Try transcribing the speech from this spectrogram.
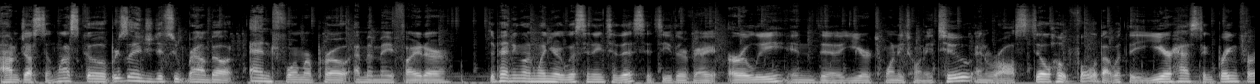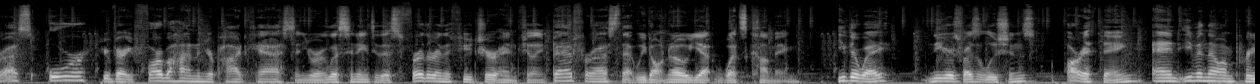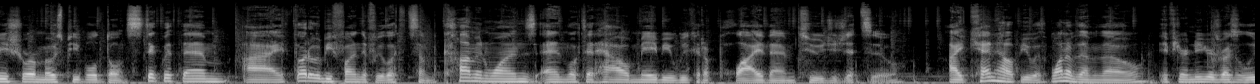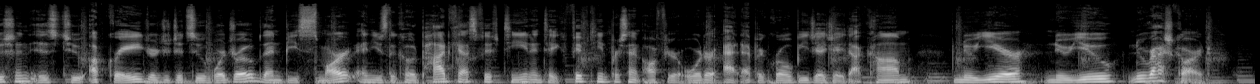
I'm Justin Lesko, Brazilian Jiu Jitsu brown belt and former pro MMA fighter. Depending on when you're listening to this, it's either very early in the year 2022 and we're all still hopeful about what the year has to bring for us, or you're very far behind on your podcast and you are listening to this further in the future and feeling bad for us that we don't know yet what's coming. Either way, New Year's resolutions are a thing, and even though I'm pretty sure most people don't stick with them, I thought it would be fun if we looked at some common ones and looked at how maybe we could apply them to Jiu Jitsu. I can help you with one of them though. If your New Year's resolution is to upgrade your Jiu Jitsu wardrobe, then be smart and use the code podcast15 and take 15% off your order at epicrollbjj.com. New year, new you, new rash guard,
